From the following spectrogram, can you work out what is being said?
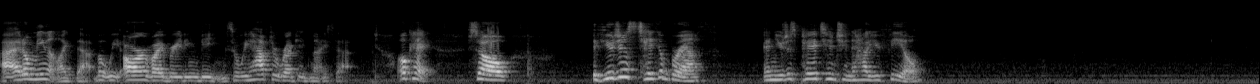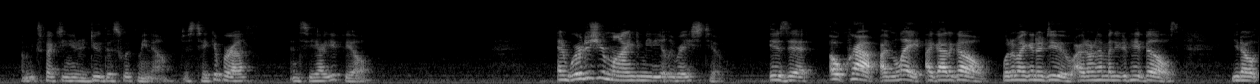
I don't mean it like that but we are vibrating beings so we have to recognize that. Okay so if you just take a breath and you just pay attention to how you feel, I'm expecting you to do this with me now. Just take a breath and see how you feel. And where does your mind immediately race to? Is it, oh crap, I'm late, I gotta go. What am I gonna do? I don't have money to pay bills. You know,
